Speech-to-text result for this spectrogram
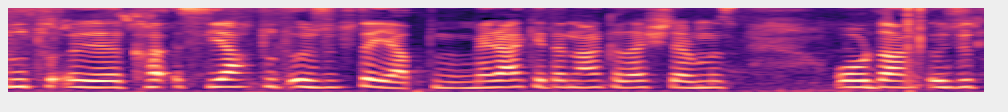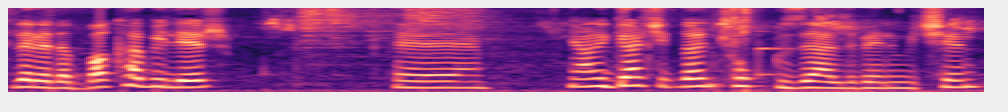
Dut e, ka- siyah dut özütü de yaptım. Merak eden arkadaşlarımız oradan özütlere de bakabilir. E, yani gerçekten çok güzeldi benim için.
